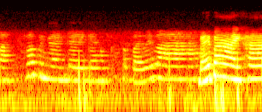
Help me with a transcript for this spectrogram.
ค่ะเพื่อเป็นกำลังใจในการต่อไปบ๊ายบาย บ๊ายบายค่ะ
